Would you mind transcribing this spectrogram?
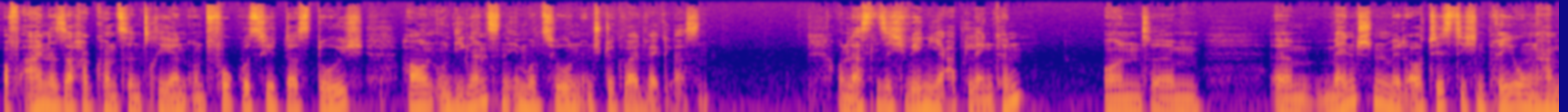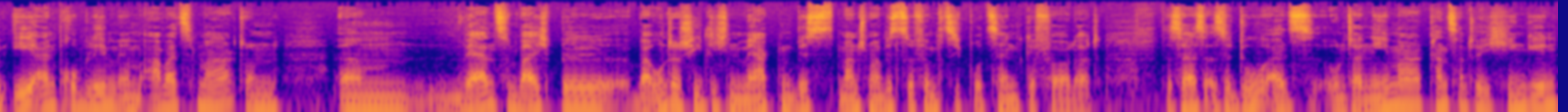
auf eine Sache konzentrieren und fokussiert das durchhauen und die ganzen Emotionen ein Stück weit weglassen. Und lassen sich weniger ablenken. Und ähm, ähm, Menschen mit autistischen Prägungen haben eh ein Problem im Arbeitsmarkt und ähm, werden zum Beispiel bei unterschiedlichen Märkten bis manchmal bis zu 50 Prozent gefördert. Das heißt also, du als Unternehmer kannst natürlich hingehen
